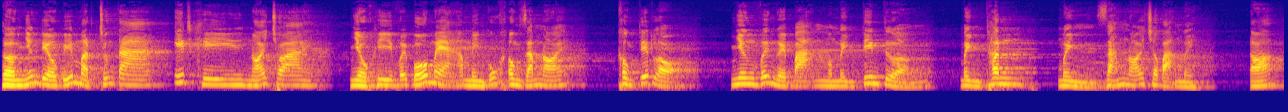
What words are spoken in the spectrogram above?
Thường những điều bí mật chúng ta ít khi nói cho ai. Nhiều khi với bố mẹ mình cũng không dám nói, không tiết lộ. Nhưng với người bạn mà mình tin tưởng mình thân, mình dám nói cho bạn mình. Đó,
